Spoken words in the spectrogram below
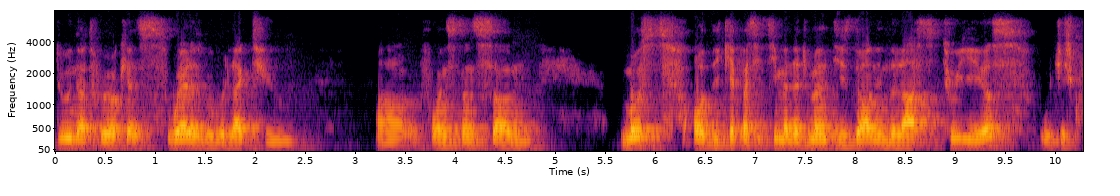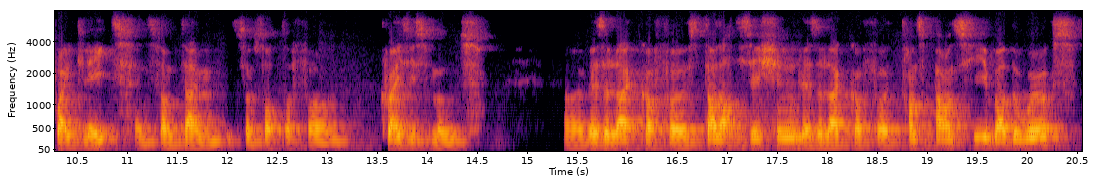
do not work as well as we would like to. Uh, for instance, um, most of the capacity management is done in the last two years, which is quite late and sometimes some sort of um, crisis mode. Uh, there's a lack of uh, standardization, there's a lack of uh, transparency about the works.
